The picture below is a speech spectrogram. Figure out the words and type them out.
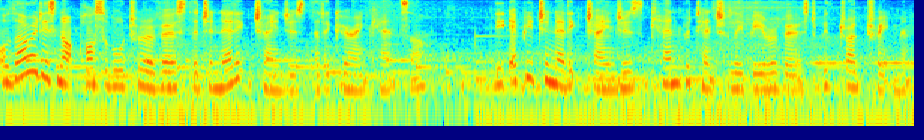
Although it is not possible to reverse the genetic changes that occur in cancer, the epigenetic changes can potentially be reversed with drug treatment.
